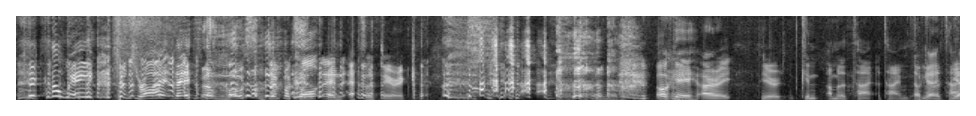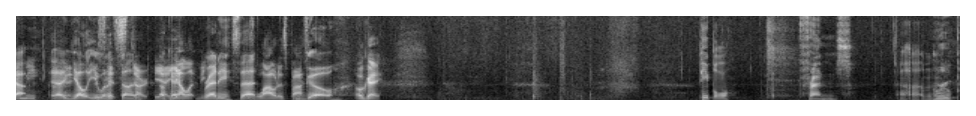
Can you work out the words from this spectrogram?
pick the way to draw it that is the most difficult and esoteric. okay, all right. Here, can I'm gonna time a time. You Okay, wanna time yeah. me? Uh, yell at you just when hit it's done. Start. Yeah, Okay, yell at me. ready, set, as loud as possible. Go. Okay. People. Friends. Um, Group.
